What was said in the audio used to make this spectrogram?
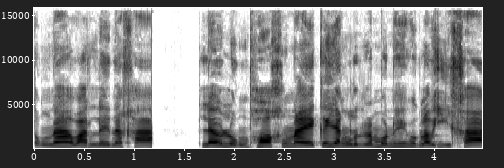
ตรงหน้าวัดเลยนะคะ แล้วหลวงพ่อข้างในก็ยังรดน้ำมนต์ให้พวกเราอีกค่ะ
